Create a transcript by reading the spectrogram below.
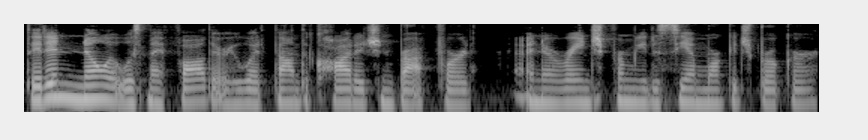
They didn't know it was my father who had found the cottage in Bradford and arranged for me to see a mortgage broker.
